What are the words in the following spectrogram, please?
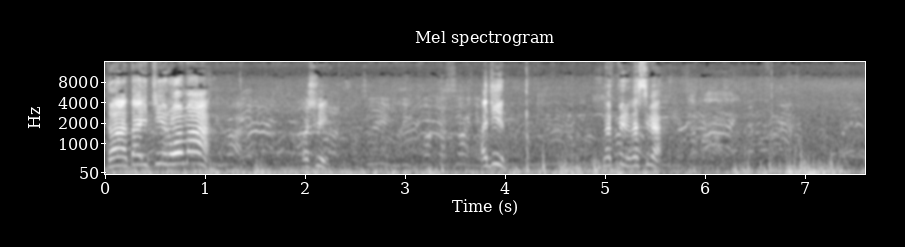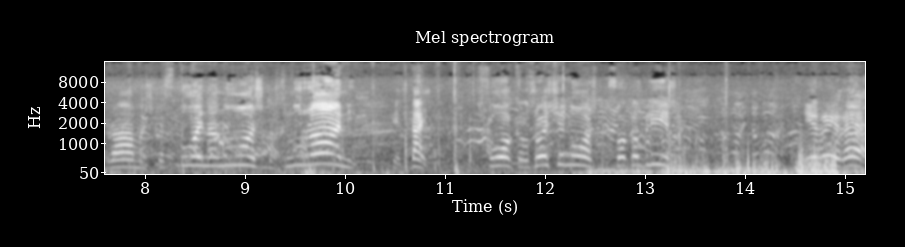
Да, да, иди, Рома! Пошли. Один. Наперед, на себя. Рамочка, стой на ножках. Ну, Рами. Дай. Сокол, жестче ножку. Сокол ближе. Игры, Ре.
